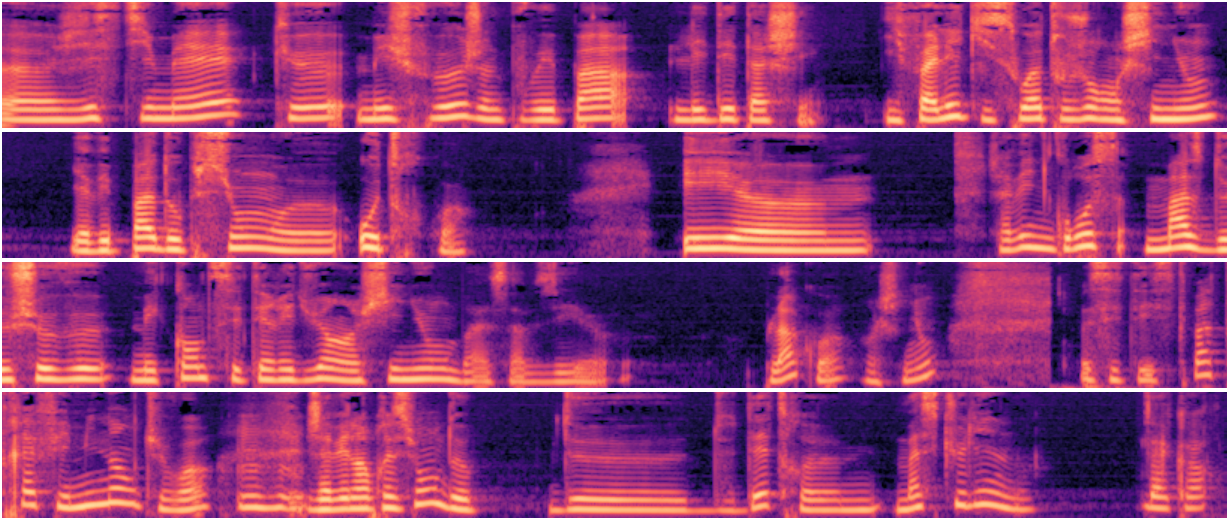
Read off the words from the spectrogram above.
euh, j'estimais que mes cheveux, je ne pouvais pas les détacher. Il fallait qu'ils soient toujours en chignon. Il n'y avait pas d'option euh, autre, quoi. Et euh, j'avais une grosse masse de cheveux, mais quand c'était réduit à un chignon, bah ça faisait euh, plat, quoi, un chignon. C'était c'était pas très féminin, tu vois. Mhm. J'avais l'impression de de d'être euh, masculine D'accord.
